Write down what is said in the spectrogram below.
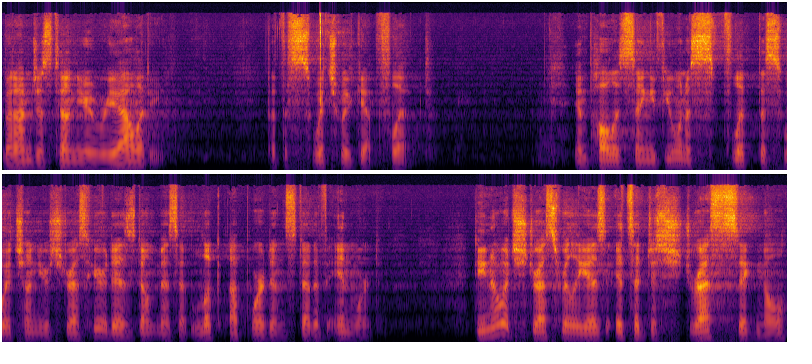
but I'm just telling you reality that the switch would get flipped. And Paul is saying, if you want to flip the switch on your stress, here it is. Don't miss it. Look upward instead of inward. Do you know what stress really is? It's a distress signal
